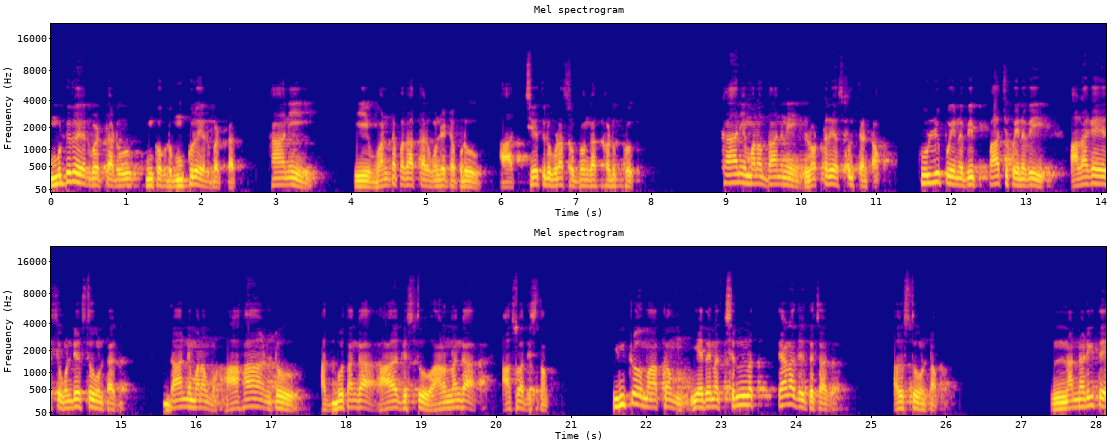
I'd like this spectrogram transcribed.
ముడ్డులో ఏర్పడతాడు ఇంకొకడు ముక్కులో ఏర్పడతాడు. కానీ ఈ వంట పదార్థాలు వండేటప్పుడు ఆ చేతులు కూడా శుభ్రంగా కడుక్కో. కానీ మనం దానిని లొట్టలు వేసుకుని తింటాం. కుళ్ళిపోయినవి పాచిపోయినవి అలాగే వేసి వండేస్తూ ఉంటారు. దాన్ని మనం ఆహా అంటూ అద్భుతంగా ఆగిస్తూ ఆనందంగా ఆస్వాదిస్తాం. ఇంట్లో మాత్రం ఏదైనా చిన్న తేడా జరిగితే చాలు అరుస్తూ ఉంటాం. నన్ను అడిగితే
